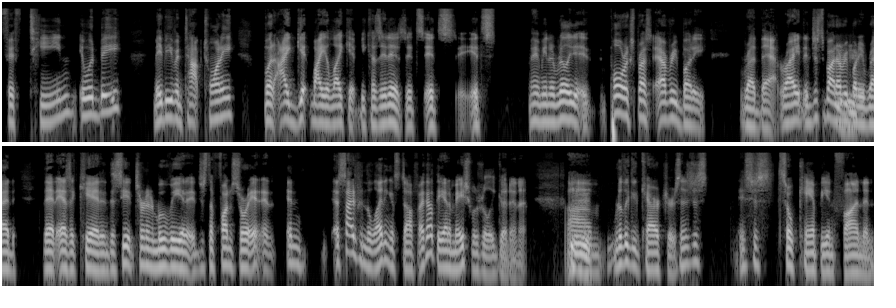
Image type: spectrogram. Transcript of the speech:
fifteen, it would be, maybe even top twenty. But I get why you like it because it is. It's it's it's. I mean, it really it, Polar Express. Everybody read that, right? And just about mm-hmm. everybody read that as a kid, and to see it turn into a movie and it, just a fun story. And, and and aside from the lighting and stuff, I thought the animation was really good in it. Mm-hmm. Um, really good characters, and it's just it's just so campy and fun. And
